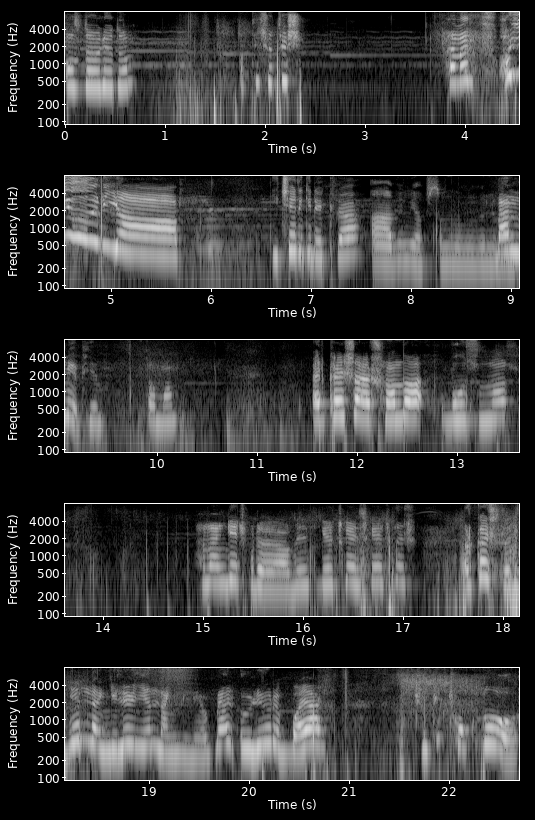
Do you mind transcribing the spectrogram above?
Az da ölüyordum. Ateş ateş. Hemen. Hayır ya. İçeri gir Ekra. Abim yapsın bu bölümü. Ben mi yapayım? Tamam. Arkadaşlar şu anda boğulsunlar. Hemen geç buraya abi. Geç geç geç geç. Arkadaşlar yeniden geliyor yeniden geliyor. Ben ölüyorum bayağı. Çünkü çok zor.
